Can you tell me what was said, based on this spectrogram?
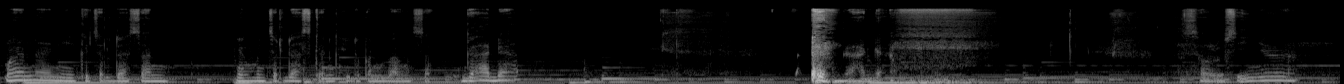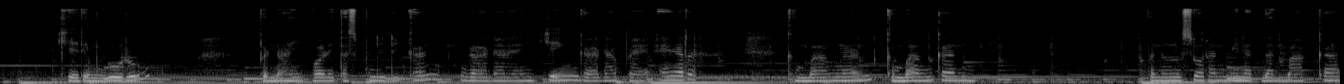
Mana nih kecerdasan yang mencerdaskan kehidupan bangsa? Gak ada. Gak ada. Solusinya. Kirim guru, benahi kualitas pendidikan, gak ada ranking, gak ada PR, kembangan, kembangkan penelusuran minat dan bakat,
